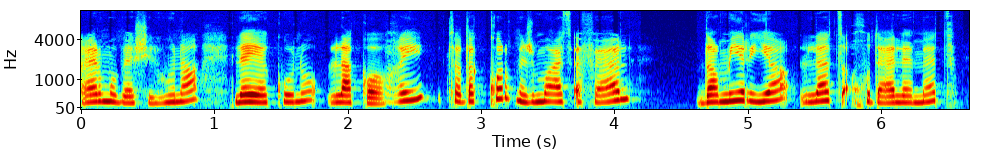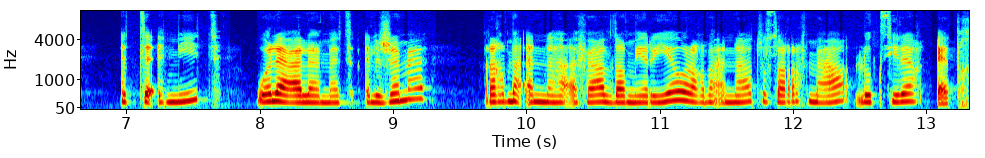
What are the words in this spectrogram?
غير مباشر هنا لا يكون لاكور غي تذكر مجموعة أفعال ضميرية لا تأخذ علامات التأنيث ولا علامات الجمع رغم أنها أفعال ضميرية ورغم أنها تصرف مع لوكسيلير إتر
